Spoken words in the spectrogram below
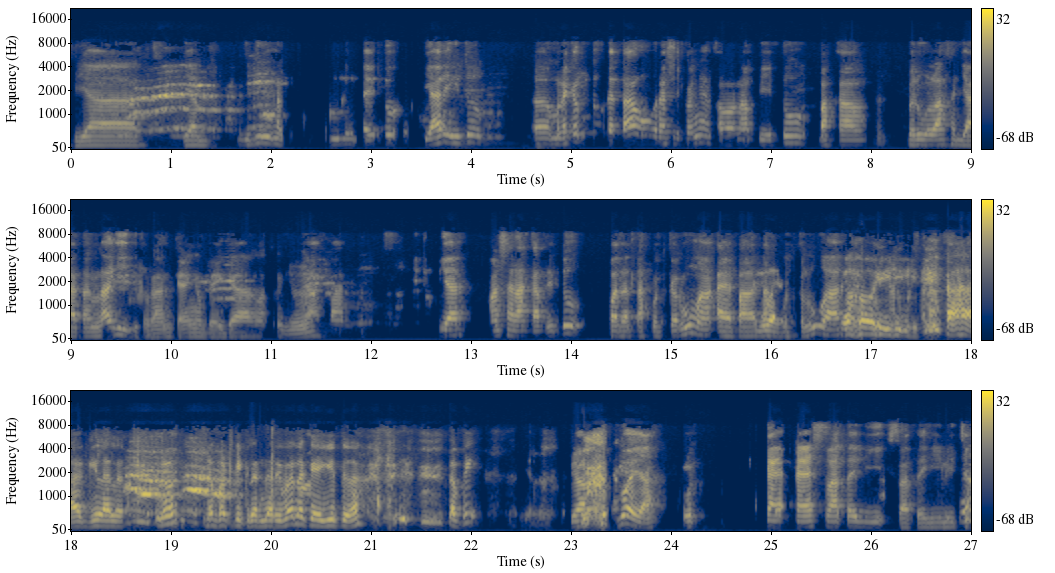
biar ya jadi pemerintah itu biarin itu uh, mereka tuh udah tahu resikonya kalau napi itu bakal berulah kejahatan lagi gitu kan kayak ngebegal atau kejahatan mm -hmm. biar masyarakat itu pada takut ke rumah eh pada keluar. takut keluar oh iya gila lo lo dapat pikiran dari mana kayak gitu ah tapi ya gue ya kayak kayak strategi strategi licik.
